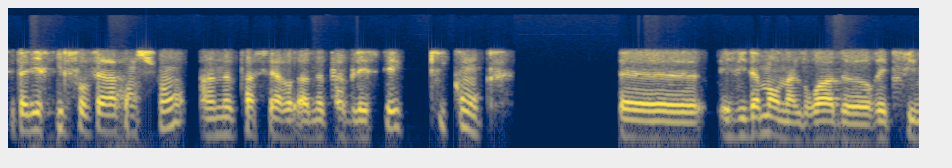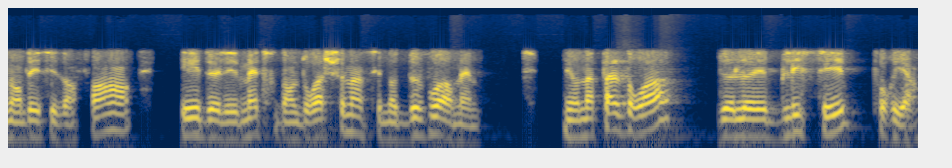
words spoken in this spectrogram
C'est-à-dire qu'il faut faire attention à ne pas, faire, à ne pas blesser quiconque. Euh, évidemment, on a le droit de réprimander ses enfants et de les mettre dans le droit chemin, c'est notre devoir même. Mais on n'a pas le droit de les blesser pour rien.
